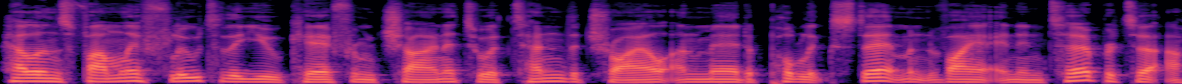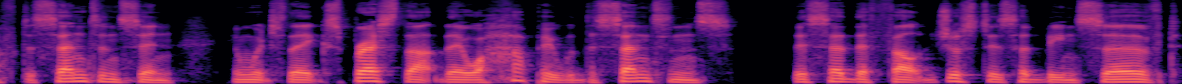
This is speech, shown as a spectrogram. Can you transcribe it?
Helen's family flew to the UK from China to attend the trial and made a public statement via an interpreter after sentencing, in which they expressed that they were happy with the sentence. They said they felt justice had been served.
